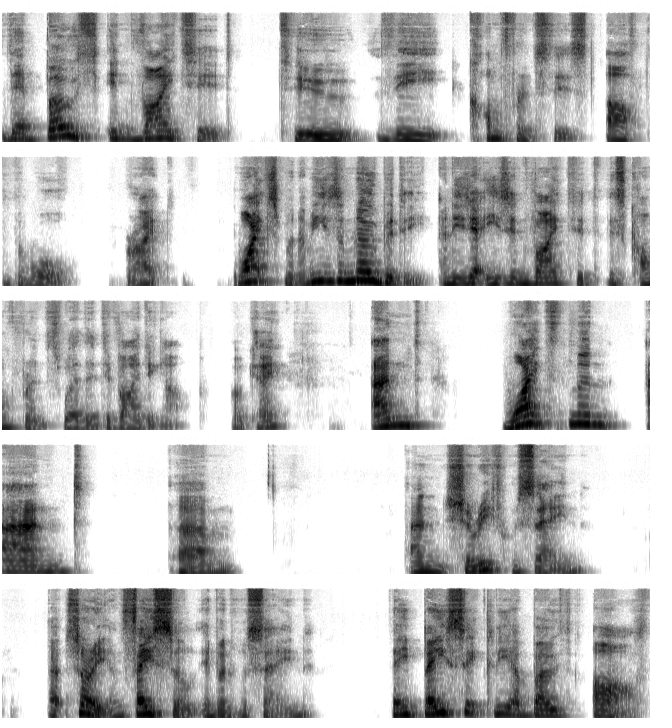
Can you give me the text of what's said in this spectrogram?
they're both invited to the conferences after the war, right? Weizmann, I mean, he's a nobody, and he's he's invited to this conference where they're dividing up. Okay, and Weizmann and um, and Sharif Hussein, uh, sorry, and Faisal ibn Hussein, they basically are both asked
